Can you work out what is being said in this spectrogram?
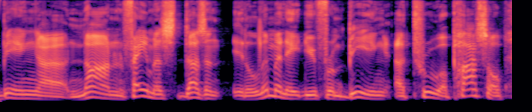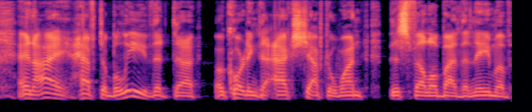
being uh, non-famous doesn't eliminate you from being a true apostle. And I have to believe that, uh, according to Acts chapter one, this fellow by the name of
